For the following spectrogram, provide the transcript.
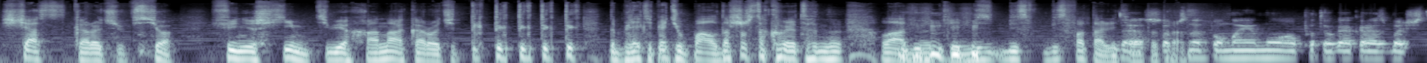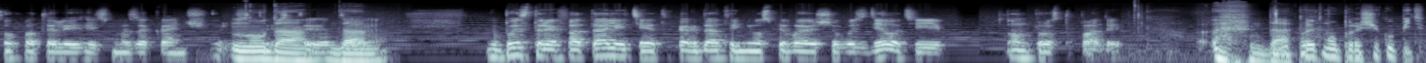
сейчас, короче, все, finish him, тебе хана, короче, тык-тык-тык-тык-тык, да, блядь, опять упал, да что ж такое-то, ну, ладно, окей, без, без, без fatality Да, раз. собственно, по моему опыту как раз большинство fatality этим и заканчивались. Ну да, есть это- да. Быстрое fatality это когда ты не успеваешь его сделать, и он просто падает. Да. Поэтому проще купить.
